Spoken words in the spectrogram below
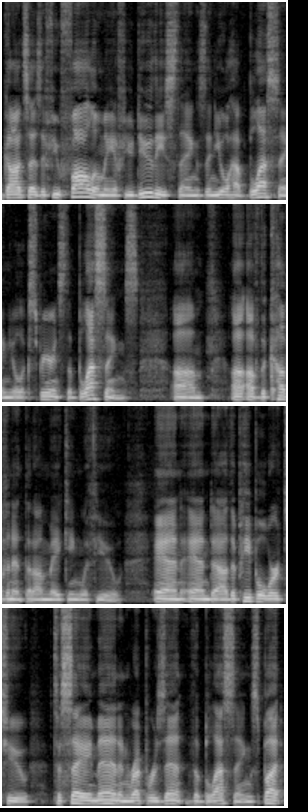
God says, if you follow me, if you do these things, then you will have blessing. You'll experience the blessings um, uh, of the covenant that I'm making with you. And, and uh, the people were to to say amen and represent the blessings. But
